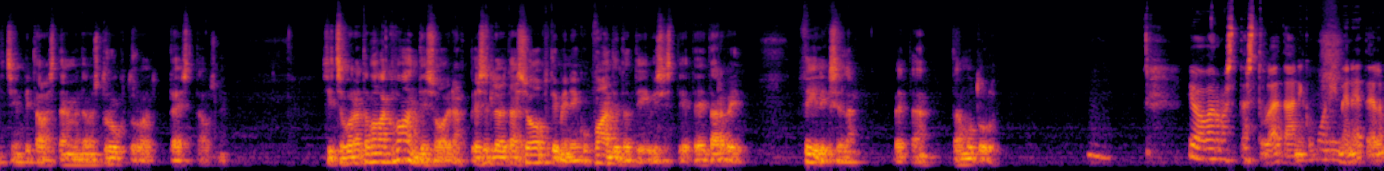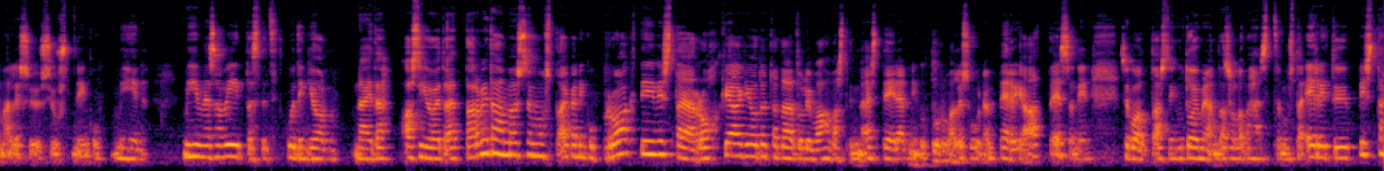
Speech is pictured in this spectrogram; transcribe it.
Et siinä pitää olla enemmän tämmöinen strukturoitu testaus. Niin sitten se voidaan tavallaan kvantisoida ja sitten löytää se optimi niin kuin kvantitatiivisesti, että ei tarvitse fiiliksellä vetää tai mutulla. Hmm. Joo, varmasti tästä tulee tämä niin monimenetelmällisyys, just niin kuin, mihin, mihin Vesa viittasit, että sit kuitenkin on näitä asioita, että tarvitaan myös semmoista aika niin kuin proaktiivista ja rohkeaakin otetta. Tämä tuli vahvasti näistä teidän niin kuin turvallisuuden periaatteissa, niin se voi ottaa niin kuin toiminnan tasolla vähän semmoista erityyppistä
